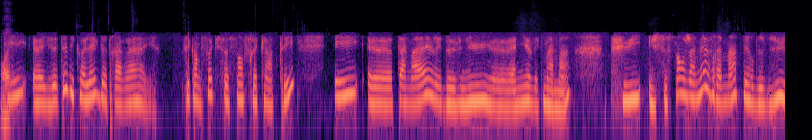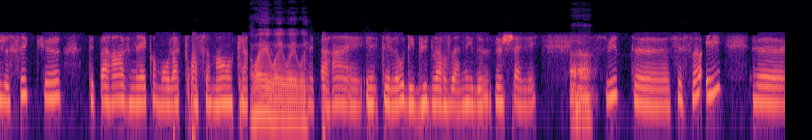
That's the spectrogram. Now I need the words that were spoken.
Ouais. Et euh, ils étaient des collègues de travail. C'est comme ça qu'ils se sont fréquentés. Et euh, ta mère est devenue euh, amie avec maman. Puis ils se sont jamais vraiment perdus de vue. Je sais que tes parents venaient comme au lac quand oui, oui, oui. mes parents étaient là au début de leurs années de, de chalet. Ensuite, euh, c'est ça. Et euh,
